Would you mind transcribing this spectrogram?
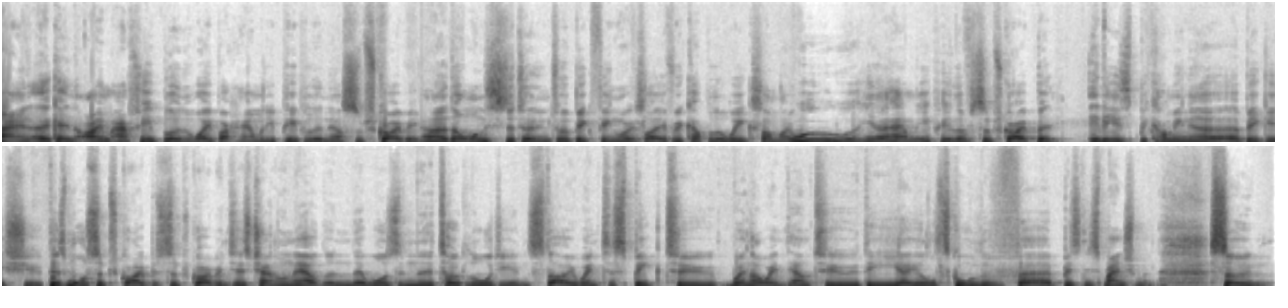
and again I'm absolutely blown away by how many people are now subscribing and I don't want this to turn into a big thing where it's like every couple of weeks I'm like woo you know how many people have subscribed but it is becoming a, a, big issue. There's more subscribers subscribing to this channel now than there was in the total audience that I went to speak to when I went down to the Yale School of uh, Business Management. So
